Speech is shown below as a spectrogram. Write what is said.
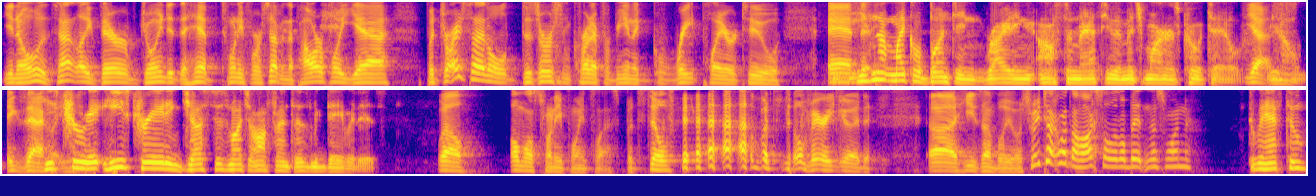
You know, it's not like they're joined at the hip 24 7. The power play, yeah, but Draisaitl deserves some credit for being a great player, too. And he's not Michael Bunting riding Austin Matthew and Mitch Marner's coattails. Yes, you know exactly. He's create he's creating just as much offense as McDavid is. Well, almost twenty points less, but still, but still very good. Uh, he's unbelievable. Should we talk about the Hawks a little bit in this one? Do we have to?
